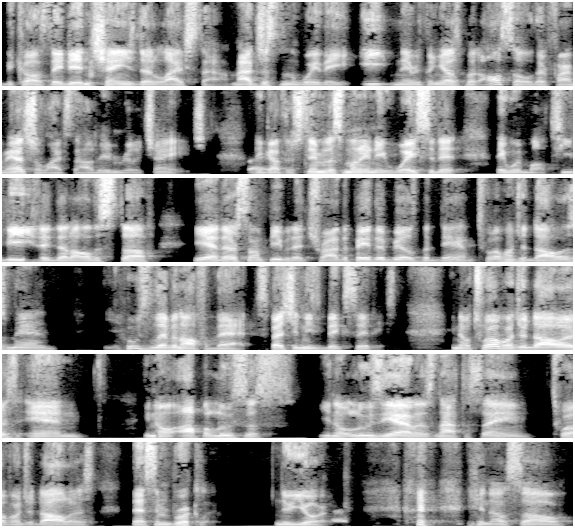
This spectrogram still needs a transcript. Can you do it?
because they didn't change their lifestyle, not just in the way they eat and everything else, but also their financial lifestyle didn't really change. Right. They got their stimulus money and they wasted it. They went and bought TVs. They did all this stuff. Yeah, there are some people that tried to pay their bills, but damn, twelve hundred dollars, man. Who's living off of that, especially in these big cities? You know, twelve hundred dollars in you know Opelousas, you know Louisiana is not the same twelve hundred dollars that's in Brooklyn, New York. Right. you know, so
